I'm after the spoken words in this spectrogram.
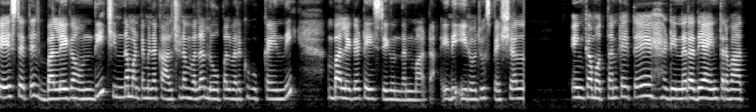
టేస్ట్ అయితే భలేగా ఉంది. చిన్న మంట మీద కాల్చడం వల్ల లోపల వరకు కుక్ అయింది. భలేగా టేస్టీగా ఉందన్నమాట. ఇది ఈరోజు స్పెషల్. ఇంకా మొత్తానికైతే డిన్నర్ అది అయిన తర్వాత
